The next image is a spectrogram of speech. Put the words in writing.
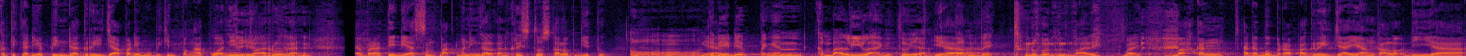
ketika dia pindah gereja apa dia mau bikin pengakuan yang Iya. baru kan? Ya, berarti dia sempat meninggalkan Kristus kalau begitu. Oh, Ya. jadi dia pengen kembali lah gitu ya. Ya. Turn back, turun. balik balik bahkan ada beberapa gereja yang kalau dia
